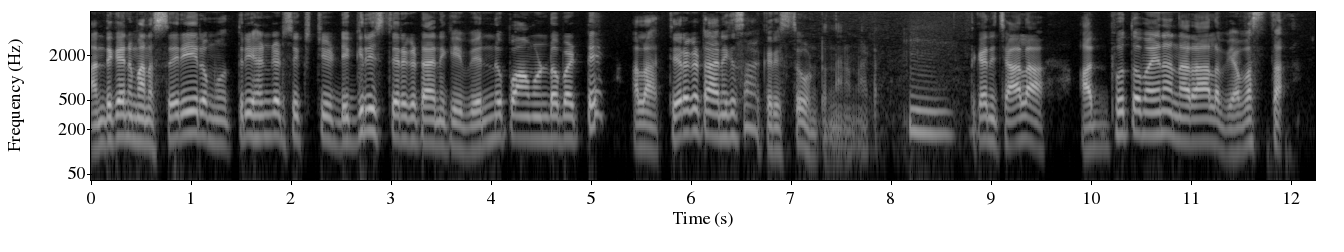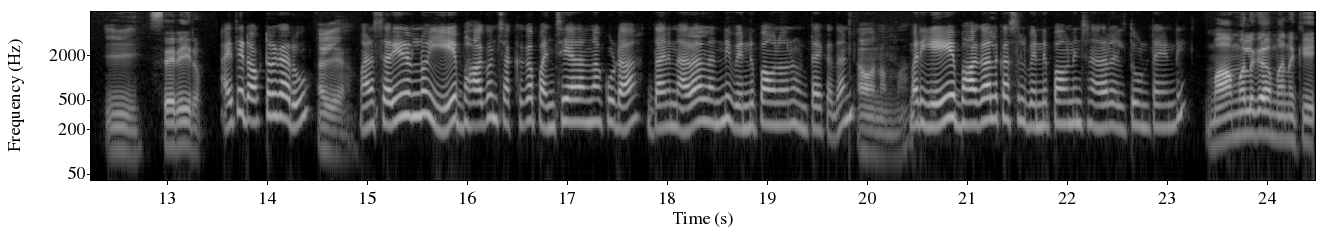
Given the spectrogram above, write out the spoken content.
అందుకని మన శరీరము త్రీ హండ్రెడ్ సిక్స్టీ డిగ్రీస్ తిరగటానికి వెన్నుపాము ఉండబట్టే అలా తిరగటానికి సహకరిస్తూ ఉంటుందన్నమాట హ్మ్. అందుకని చాలా అద్భుతమైన నరాల వ్యవస్థ ఈ శరీరం. అయితే డాక్టర్ గారు అయ్యా. మన శరీరంలో ఏ భాగం చక్కగా పనిచేయాలన్నా కూడా దాని నరాలన్నీ వెన్నుపాములోనే ఉంటాయి కదండి? అవునమ్మా. మరి ఏ ఏ భాగాలకు అసలు వెన్నుపాము నుంచి నరాలు వెళ్తూ ఉంటాయండి? మామూలుగా మనకి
